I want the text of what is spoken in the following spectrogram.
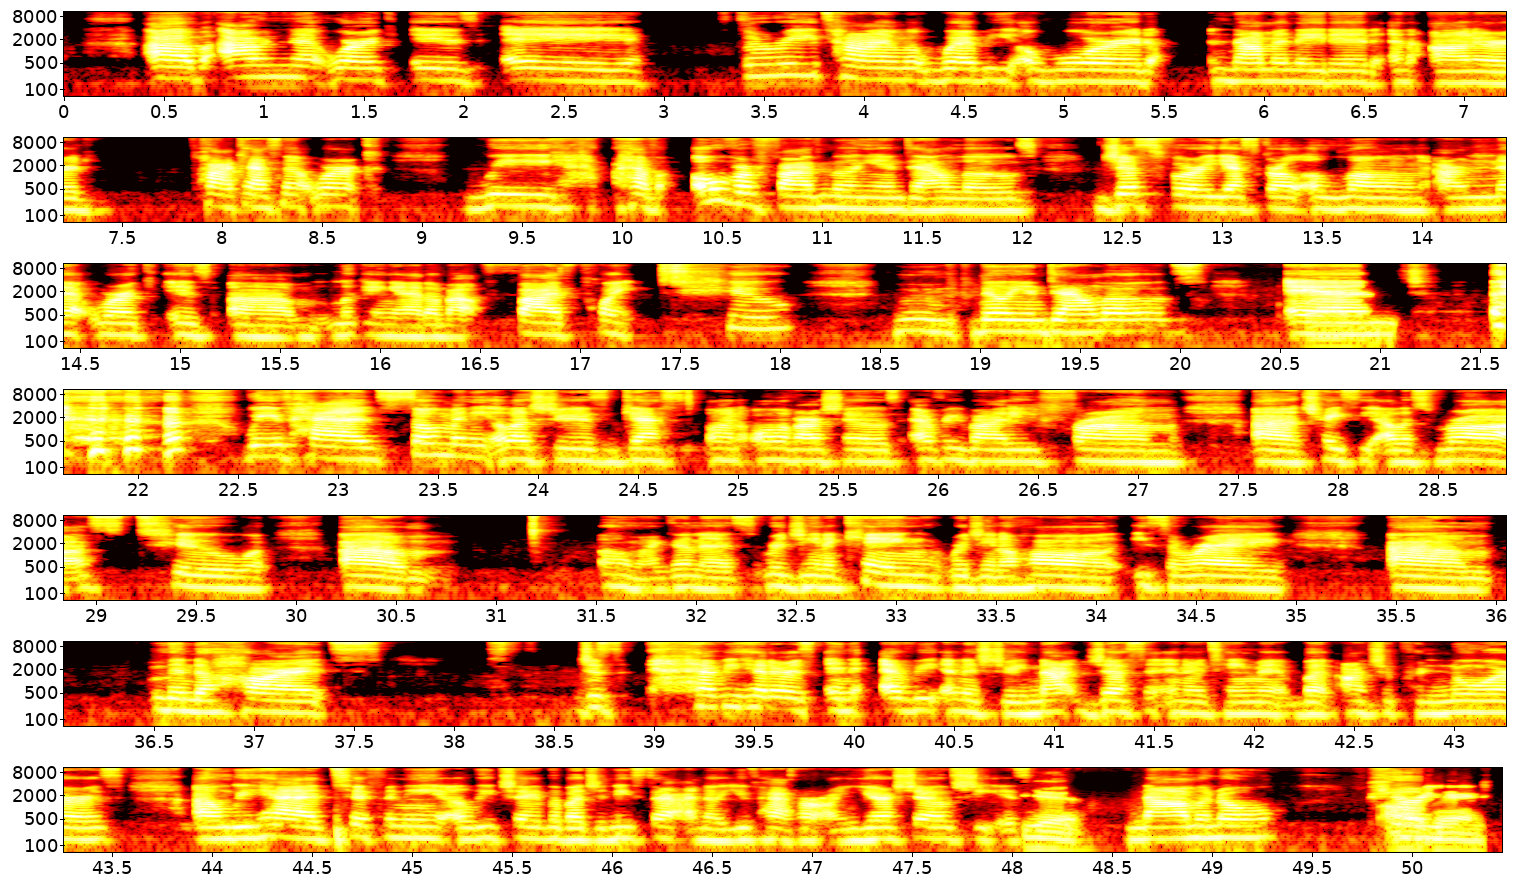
um, our network is a three-time Webby Award nominated and honored podcast network. We have over 5 million downloads just for Yes Girl alone. Our network is um, looking at about 5.2 million downloads. And we've had so many illustrious guests on all of our shows. Everybody from uh, Tracee Ellis Ross to, um, oh my goodness, Regina King, Regina Hall, Issa Rae, um, Minda Harts, just heavy hitters in every industry, not just in entertainment, but entrepreneurs. Um, we had Tiffany Aliche, the Budgetnista. I know you've had her on your show. She is yeah. phenomenal. Oh, period.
